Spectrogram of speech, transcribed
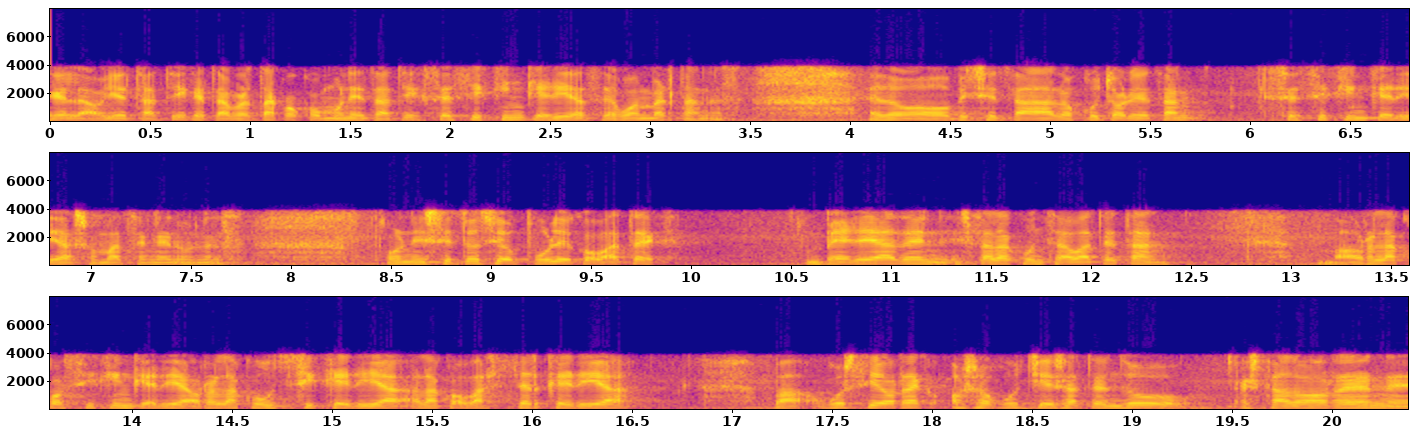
gela hoietatik eta bertako komunitatik ze zikinkeria zegoen bertan, ez? Edo bizita lokutorietan ze zikinkeria somatzen genuen, ez? Un instituzio publiko batek berea den instalakuntza batetan ba, horrelako zikinkeria, horrelako utzikeria, horrelako bazterkeria ba, guzti horrek oso gutxi esaten du estado horren e,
